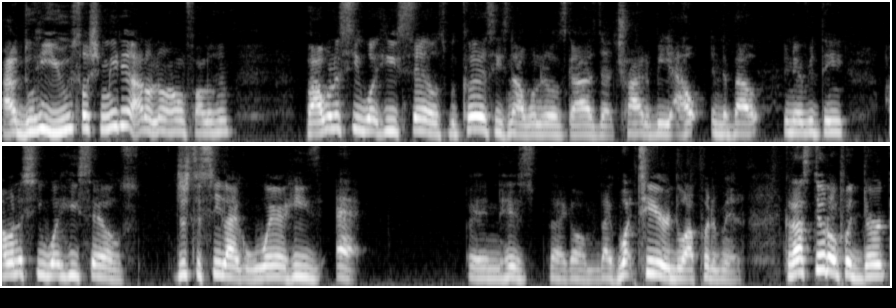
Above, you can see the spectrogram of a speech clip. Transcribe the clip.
I, do he use social media? I don't know. I don't follow him. But I want to see what he sells because he's not one of those guys that try to be out and about and everything. I want to see what he sells just to see like where he's at in his like um like what tier do I put him in? Cuz I still don't put Durk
